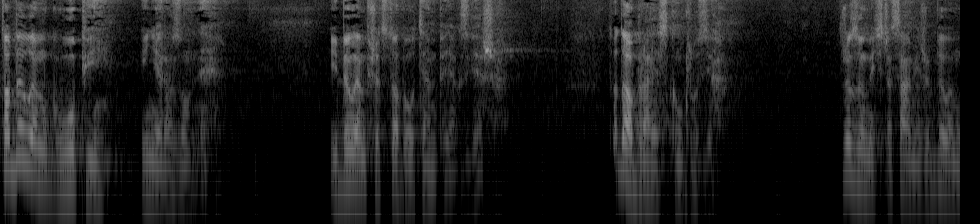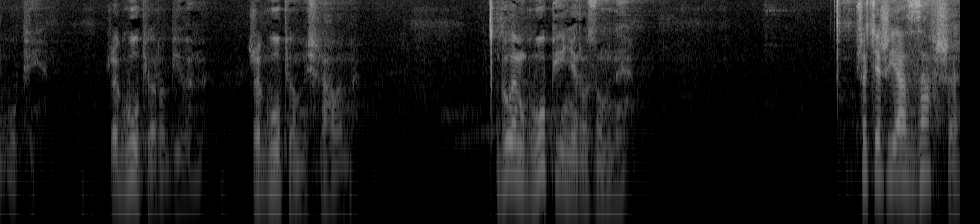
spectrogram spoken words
to byłem głupi i nierozumny. I byłem przed Tobą tępy jak zwierzę. To dobra jest konkluzja. Zrozumieć czasami, że byłem głupi, że głupio robiłem, że głupio myślałem. Byłem głupi i nierozumny. Przecież ja zawsze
